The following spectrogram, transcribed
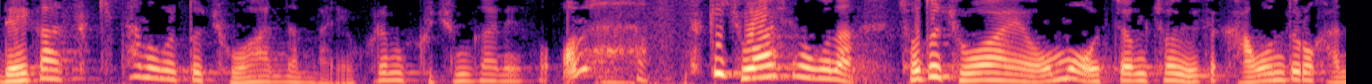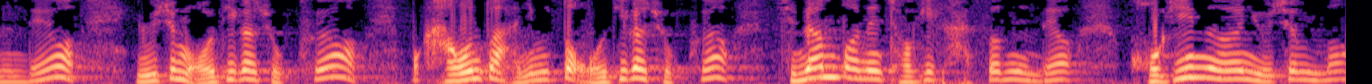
내가 스키 타는 걸 또 좋아한단 말이에요. 그러면 그 중간에서 어머 스키 좋아하시는구나. 저도 좋아해요. 어머 어쩜 저 요새 강원도로 가는데요. 요즘 어디가 좋고요. 뭐 강원도 아니면 또 어디가 좋고요. 지난번엔 저기 갔었는데요. 거기는 요즘 뭐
